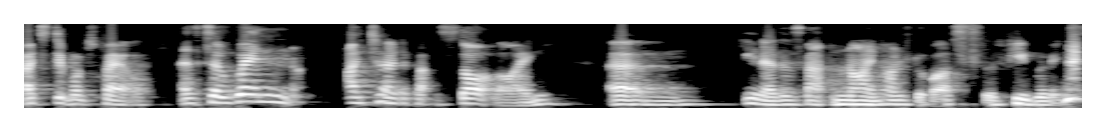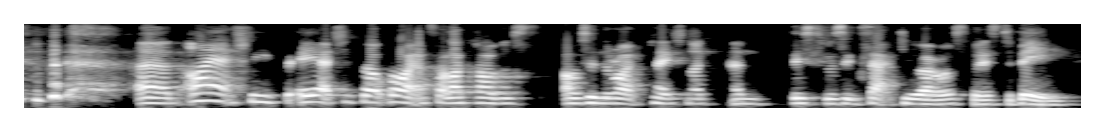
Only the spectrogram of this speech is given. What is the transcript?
I just didn't want to fail. And so when I turned up at the start line, um, you know, there's about 900 of us, a few women. um, I actually, it actually felt right. I felt like I was, I was in the right place, and, I, and this was exactly where I was supposed to be.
